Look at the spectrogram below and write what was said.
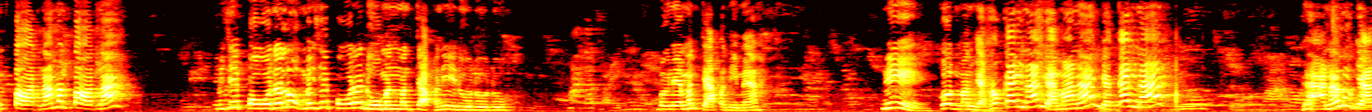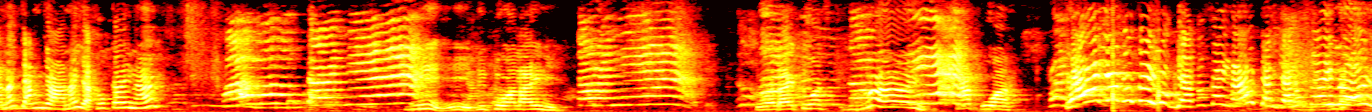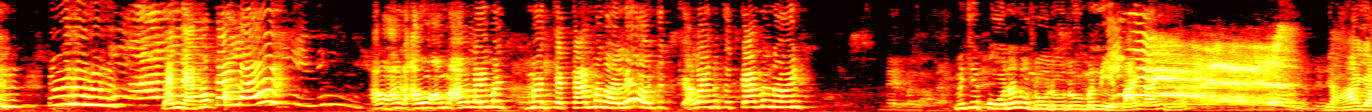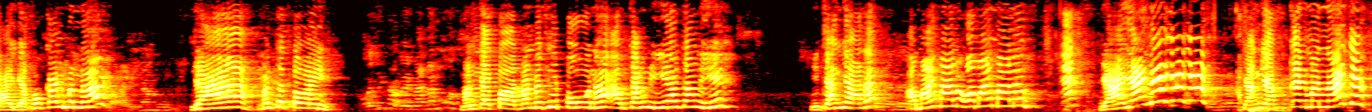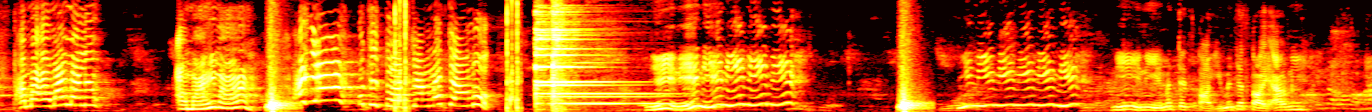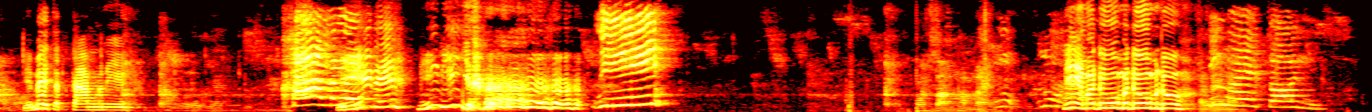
มันตอดนะ มันตอดนะ ไม่ใช่ปูนะลูกไม่ใช่ปูนะดูมันมันจับอันนี้ดูดูดูเบิ่งเนี่ยมันจับอันนี้ไหมนี่ก้นมันอย่าเข้าใกล้นะ อย่ามานะ อย่าใกล้นะ อย่านะลูกอย่านะ จังอย่านะ อย่าเข้าใกล้นะนี่นี่ดูตัวอะไรนี่ ตัวอะไรตัวเฮ้ยน่ากลัวอย่าอย่าเข้าใกล้ลูกอย่าเข้าใกล้นะ จังอย่าเข้าใกล้เลยจังอย่าเข้าใกล้ เอาเอาเอาเอาอะไรมามาจัดการมาหน่อยแล้วเอาอะไรมาจัดการมาหน่อย ไม่ใช่ปูนะลูกดูดูดูมันหนีบไม้ไว้เห็นไหมอย่าอย่าอย่าเข้าใกล้มันนะอย่ามันจะต่อย มันจะตอดมันไม่ใช่ปูนะเอาจังหนีเอาจังหนีนี่จังอย่านะเอาไม้มาลูกเอาไม้มาเร็วอย่าอย่าอย่าอย่าอย่าจังอย่าเข้าใกล้มันนะจังเอามาเอาไม้มาเร็วเอาไม้มาอายามันจะตอดจังนะจังลูก นี่หนี่นี่นี่นี่นี่นี่นี่นี่นี่นี่นี่นี่นี่มันจะต่อยมันจะต่อยเอานี่เดี๋ยวแม่จัดการมันเองหนีดิหนีหนีอย่าคนฟังทำอะไรนี่มาดูมาดูมาดู อะไรนะไม่ตอน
